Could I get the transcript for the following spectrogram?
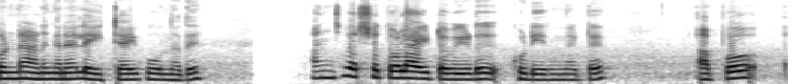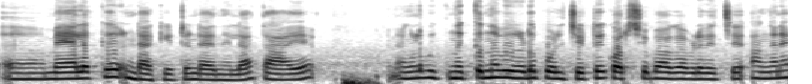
കൊണ്ടാണ് ഇങ്ങനെ ലേറ്റായി പോകുന്നത്. അഞ്ച് വർഷത്തോളമായിട്ടോ വീട് കുടിയിരുന്നിട്ട്. അപ്പോൾ മേലക്ക് ഉണ്ടാക്കിയിട്ടുണ്ടായിരുന്നില്ല. താഴെ ഞങ്ങൾ നിൽക്കുന്ന വീട് പൊളിച്ചിട്ട് കുറച്ച് ഭാഗം അവിടെ വെച്ച് അങ്ങനെ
